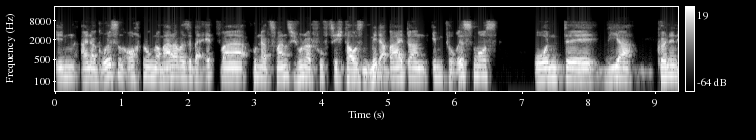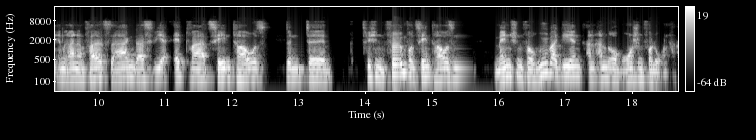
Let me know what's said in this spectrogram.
in einer Größenordnung normalerweise bei etwa 120, 150.000 Mitarbeitern im Tourismus. Und äh, wir können in Rheinland-Pfalz sagen, dass wir etwa 10.000, äh, zwischen 5.000 und 10.000 Menschen vorübergehend an andere Branchen verloren haben.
